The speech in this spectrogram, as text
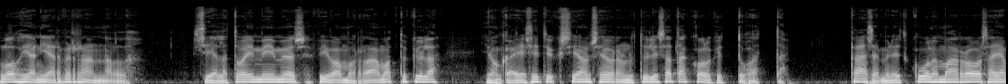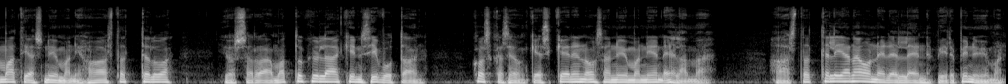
Lohjanjärven rannalla. Siellä toimii myös Vivamon raamattokylä, jonka esityksiä on seurannut yli 130 000. Pääsemme nyt kuulemaan Roosa ja Matias Nymanin haastattelua, jossa raamattukylääkin sivutaan, koska se on keskeinen osa Nymanien elämää. Haastattelijana on edelleen Virpi Nyman.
